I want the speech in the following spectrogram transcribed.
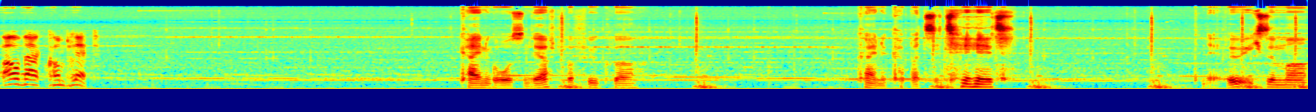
Bauwerk komplett. Keine großen Werft verfügbar. Keine Kapazität. Dann erhöhe ich sie mal.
